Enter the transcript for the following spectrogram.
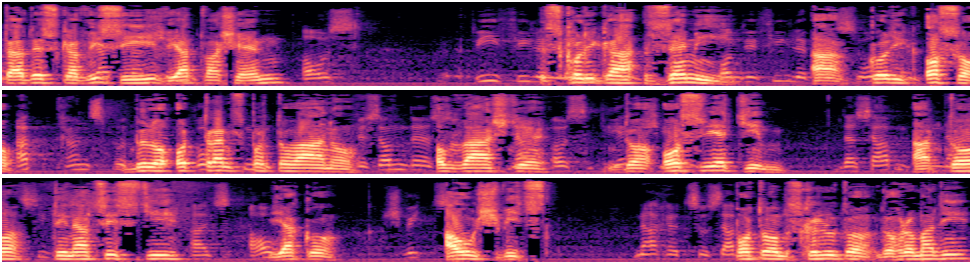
ta deska visí v Jatvašem z kolika zemí a kolik osob bylo odtransportováno obzvláště do Osvětím. A to ty nacisti jako Auschwitz. Potom schrnuto dohromady,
